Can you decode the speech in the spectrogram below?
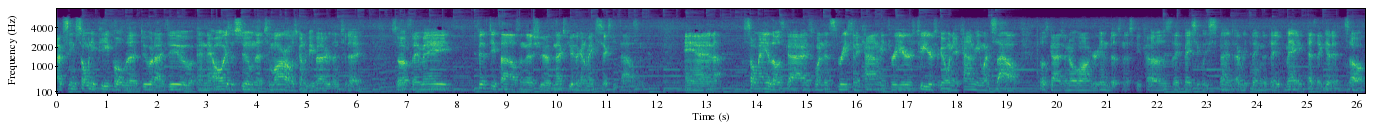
I've seen so many people that do what I do and they always assume that tomorrow is going to be better than today. So if they made 50,000 this year, next year they're going to make 60,000. And so many of those guys, when this recent economy, three years, two years ago when the economy went south, those guys are no longer in business because they've basically spent everything that they've made as they get it. So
